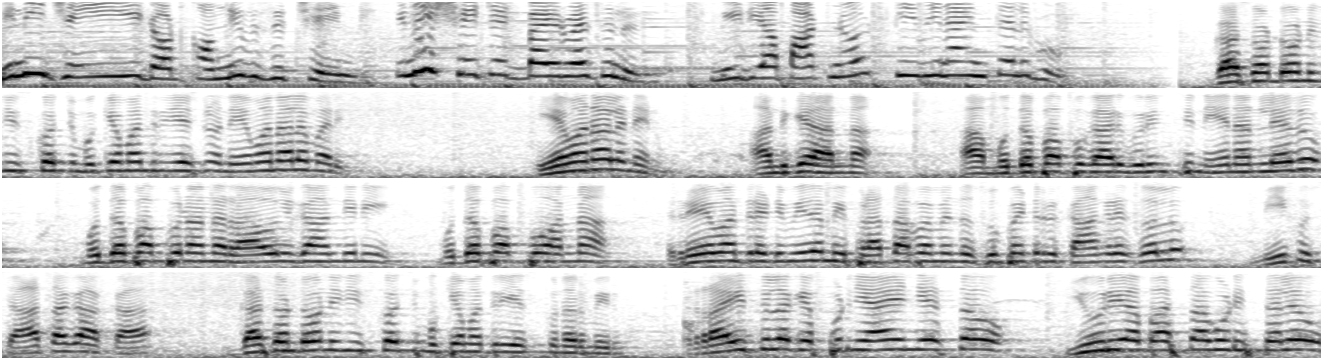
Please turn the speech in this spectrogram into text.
మినీ జేఈ డాట్ కామ్ని విజిట్ చేయండి. Initiated by residence media partner TV nine Telugu. గసొంటోని తీసుకొచ్చి ముఖ్యమంత్రి చేసిన ఏమనాలి మరి? ఏమనాలి నేను? అందుకే అన్న. ఆ ముద్దపప్పు గారి గురించి నేననలేదు. ముద్దపప్పు అన్న రాహుల్ గాంధీని ముద్దపప్పు అన్న రేవంత్ రెడ్డి మీద మీ ప్రతాపం మీద చూపెట్టారు కాంగ్రెస్ వాళ్ళు. మీకు శాతగాక గసొంటోని తీసుకొచ్చి ముఖ్యమంత్రి చేసుకున్నారు మీరు. రైతులకు ఎప్పుడు న్యాయం చేస్తావు? యూరియా బస్తా కూడా ఇస్తలేవు.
